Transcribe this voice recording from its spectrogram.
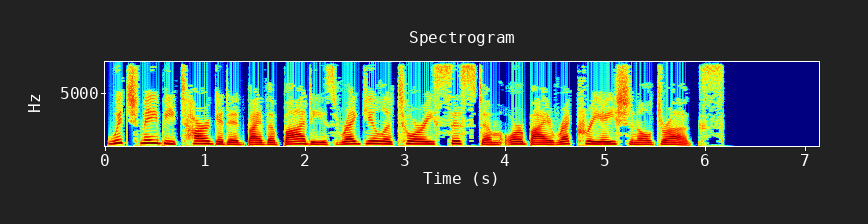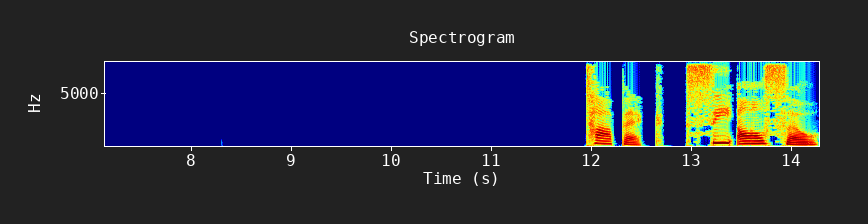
which may be targeted by the body's regulatory system or by recreational drugs. Topic. See also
